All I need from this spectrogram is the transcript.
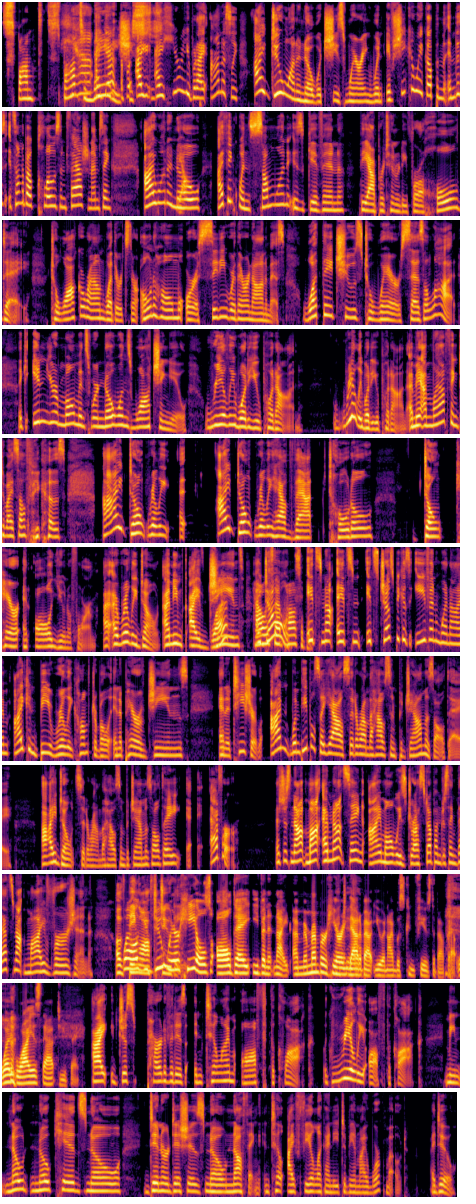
spont- spontaneity. Yeah, I, I, I hear you, but I honestly I do want to know what she's wearing when if she can wake up in the, and this it's not about clothes and fashion. I'm saying I want to know. Yeah. I think when someone is given the opportunity for a whole day to walk around, whether it's their own home or a city where they're anonymous. What they choose to wear says a lot. Like in your moments where no one's watching you, really, what do you put on? Really, what do you put on? I mean, I'm laughing to myself because I don't really, I don't really have that total don't care at all uniform. I, I, really don't. I mean, I have jeans. What? How I don't. Is that possible? It's not. It's it's just because even when I'm, I can be really comfortable in a pair of jeans and a t-shirt. I'm when people say, "Yeah, I'll sit around the house in pajamas all day." I don't sit around the house in pajamas all day ever. It's just not my. I'm not saying I'm always dressed up. I'm just saying that's not my version of well, being off Well, you do duty. wear heels all day, even at night. I remember hearing that about you, and I was confused about that. What? why is that? Do you think? I just part of it is until I'm off the clock, like really off the clock. I mean, no, no kids, no dinner dishes, no nothing until I feel like I need to be in my work mode. I do.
